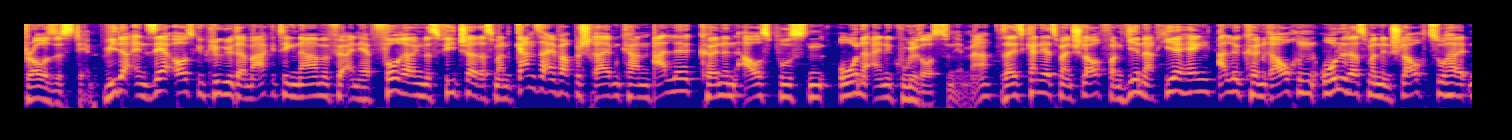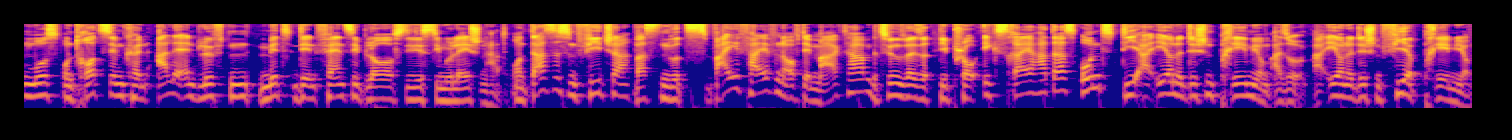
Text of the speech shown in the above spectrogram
Pro-System. Wieder ein sehr ausgeklügelter Marketingname für ein hervorragendes Feature, das man ganz einfach beschreiben kann. Alle können auspusten, ohne eine Kugel rauszunehmen. Ja? Das heißt, ich kann jetzt meinen Schlauch von hier nach hier hängen. Alle können rauchen, ohne dass man den Schlauch zuhalten muss. Und trotzdem können alle entlüften mit den fancy Blow-Offs, die die Stimulation hat. Und das ist ein Feature, was nur zwei Pfeifen auf dem Markt haben, beziehungsweise die Pro X-Reihe hat das und die Aeon Edition Premium, also Aeon Edition 4 Premium.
